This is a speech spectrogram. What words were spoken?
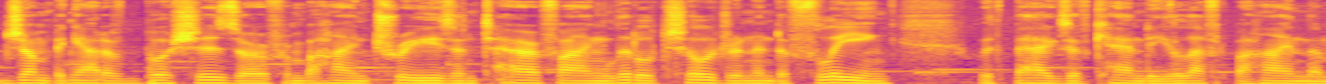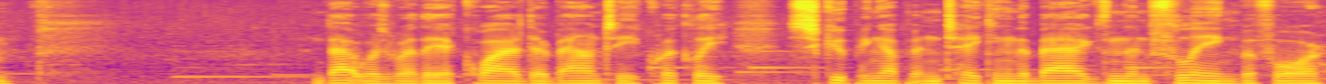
jumping out of bushes or from behind trees and terrifying little children into fleeing with bags of candy left behind them. That was where they acquired their bounty, quickly scooping up and taking the bags and then fleeing before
